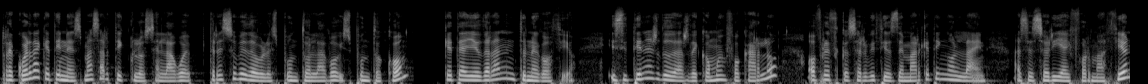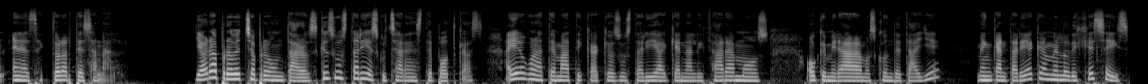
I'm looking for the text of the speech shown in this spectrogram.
Recuerda que tienes más artículos en la web www.lavoice.com que te ayudarán en tu negocio. Y si tienes dudas de cómo enfocarlo, ofrezco servicios de marketing online, asesoría y formación en el sector artesanal. Y ahora aprovecho a preguntaros, ¿qué os gustaría escuchar en este podcast? ¿Hay alguna temática que os gustaría que analizáramos o que miráramos con detalle? Me encantaría que me lo dijeseis.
